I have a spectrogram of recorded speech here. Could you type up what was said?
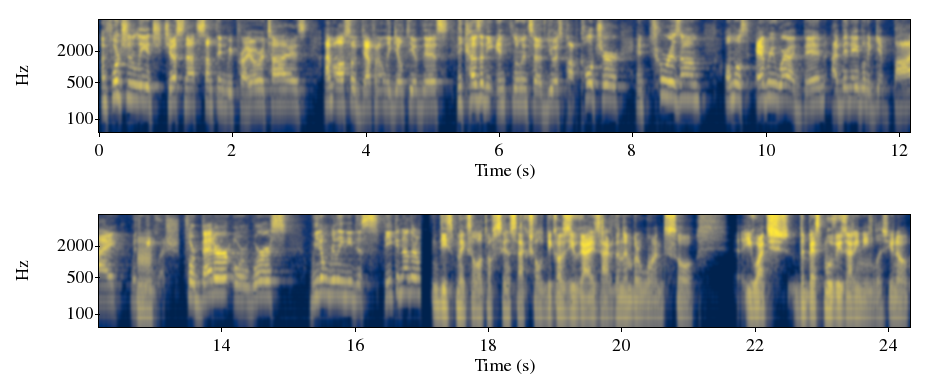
Unfortunately, it's just not something we prioritize. I'm also definitely guilty of this. Because of the influence of US pop culture and tourism, almost everywhere I've been, I've been able to get by with mm. English. For better or worse, we don't really need to speak another This makes a lot of sense actually because you guys are the number one. So you watch the best movies are in English. You know,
